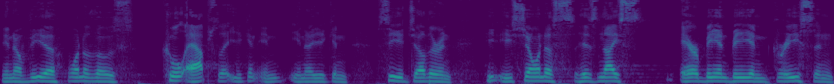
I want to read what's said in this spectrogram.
you know, via one of those cool apps that you can, in, you know, you can see each other, and he, he's showing us his nice Airbnb in Greece and,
